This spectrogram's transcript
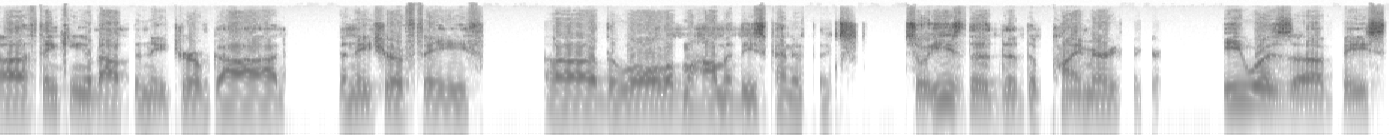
uh, thinking about the nature of God, the nature of faith, uh, the role of Muhammad, these kind of things. So he's the, the, the primary figure. He was uh, based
